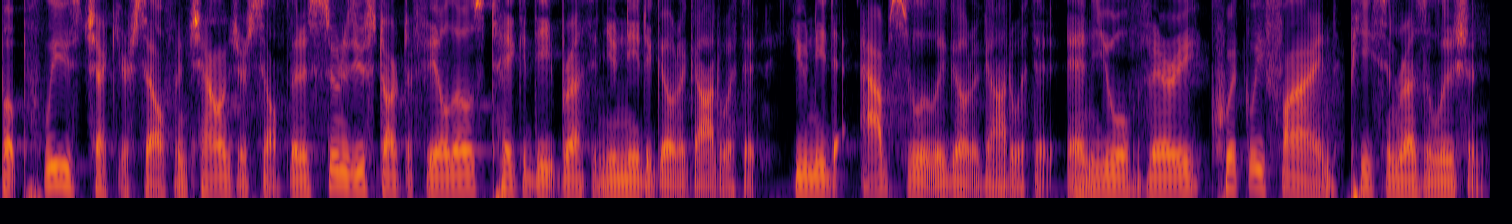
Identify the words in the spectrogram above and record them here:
But please check yourself and challenge yourself that as soon as you start to feel those, take a deep breath and you need to go to God with it. You need to absolutely go to God with it. And you will very quickly find peace and resolution.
